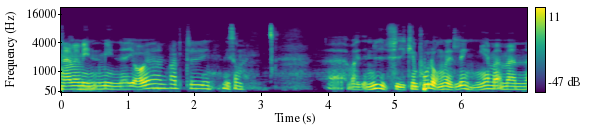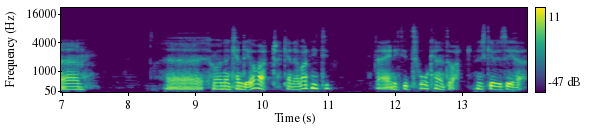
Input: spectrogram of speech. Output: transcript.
Nej men min, min, jag har varit eh, liksom vad heter, nyfiken på lång väldigt länge men, men eh, eh, kan det ha varit? Kan det ha varit 90? Nej 92 kan det inte ha varit. Nu ska vi se här.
